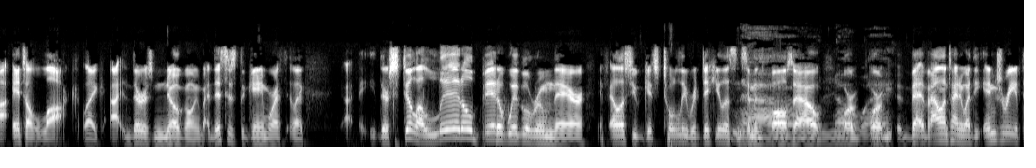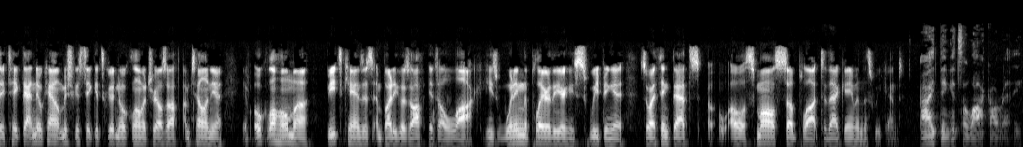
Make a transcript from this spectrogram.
Uh, it's a lock. Like I, there's no going back. This is the game where I th- like there's still a little bit of wiggle room there if LSU gets totally ridiculous and no, Simmons balls out, no or way. or Va- Valentine who had the injury. If they take that into account, Michigan State gets good and Oklahoma trails off. I'm telling you, if Oklahoma beats Kansas and Buddy goes off, it's a lock. He's winning the Player of the Year. He's sweeping it. So I think that's a, a small subplot to that game in this weekend. I think it's a lock already.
